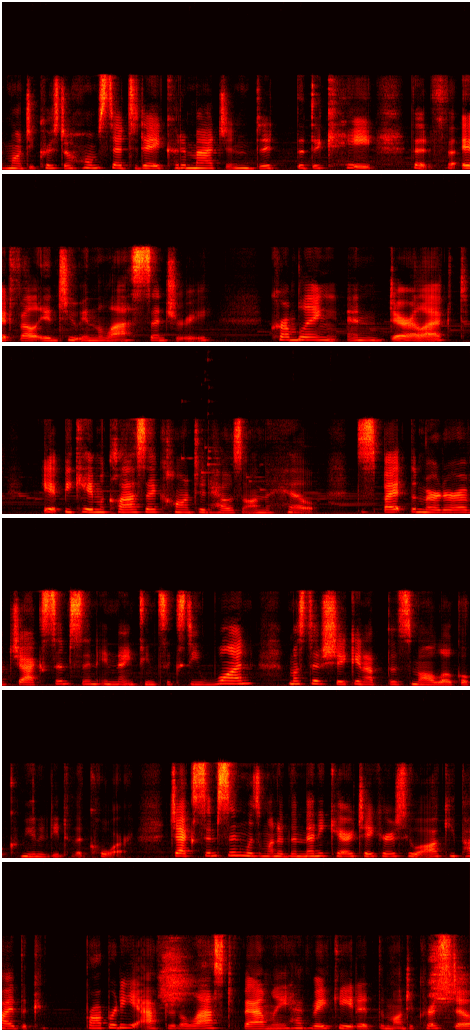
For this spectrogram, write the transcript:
Monte Cristo homestead today could imagine the decay that f- it fell into in the last century. Crumbling and derelict, it became a classic haunted house on the hill. Despite the murder of Jack Simpson in 1961, must have shaken up the small local community to the core. Jack Simpson was one of the many caretakers who occupied the property after the last family had vacated the Monte Cristo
